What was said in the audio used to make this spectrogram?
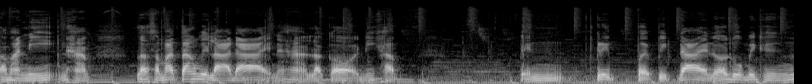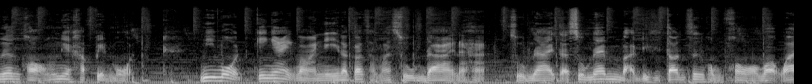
ประมาณนี้นะครับ เราสามารถตั้งเวลาได้นะฮะแล้วก็นี่ครับ เป็นกริปเปิดปิดได้ แล้วรวมไปถึงเรื่องของเนี่ยครับเปลี่ยนโหมด มีโหมดง่ายๆประมาณนี้แล้วก็สามารถซูมได้นะฮะซูมได้แต่ซูมได้เป็นแบบดิจิตอลซึ่งผมขอบอกว่า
